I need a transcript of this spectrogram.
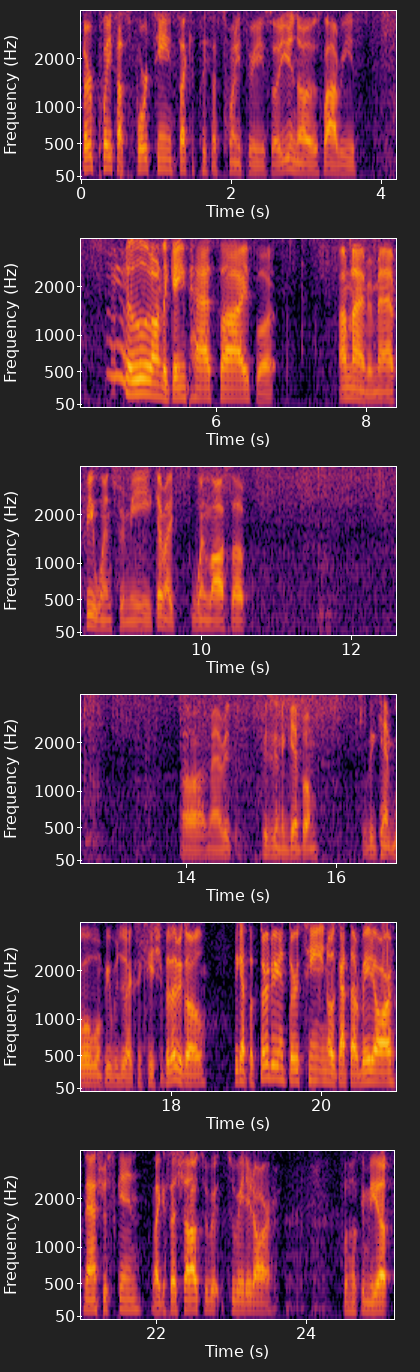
third place has 14, second place has 23. So, you know, this lobby's a little on the Game Pass side, but I'm not even mad. Free wins for me. Get my win-loss up. Oh, man. We, just going to give them. We can't, we won't be able to do execution. But there we go. We got the 30 and 13. You know, got that Rated R Gnasher skin. Like I said, shout out to, to Rated R for hooking me up.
